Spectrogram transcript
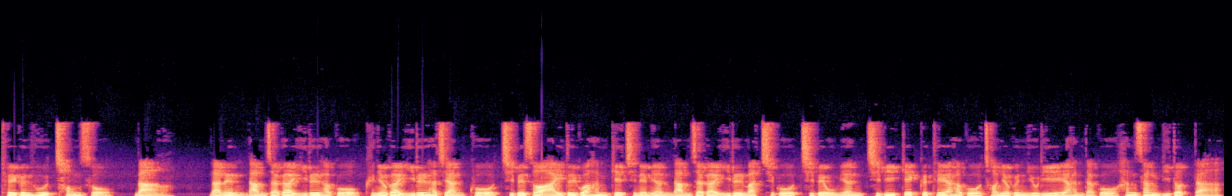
퇴근 후 청소, 나, 나는 남자가 일을 하고 그녀가 일을 하지 않고 집에서 아이들과 함께 지내면 남자가 일을 마치고 집에 오면 집이 깨끗해야 하고 저녁은 요리해야 한다고 항상 믿었다.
